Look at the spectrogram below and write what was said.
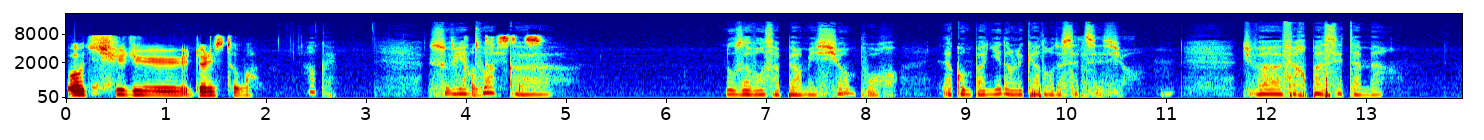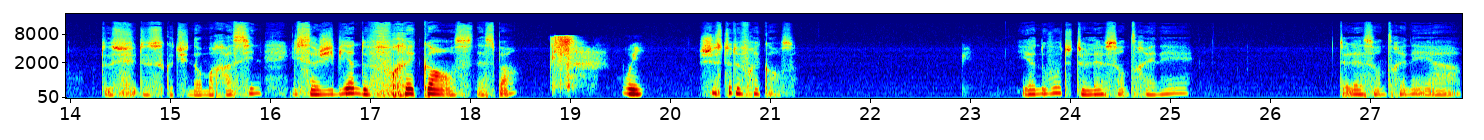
Au-dessus du, de l'estomac. Ok. Souviens-toi que nous avons sa permission pour l'accompagner dans le cadre de cette session tu vas faire passer ta main au-dessus de ce que tu nommes racine. Il s'agit bien de fréquence, n'est-ce pas? Oui. Juste de fréquence. Et à nouveau, tu te laisses entraîner. Te laisses entraîner à.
